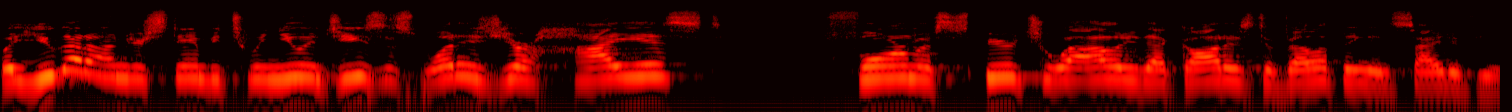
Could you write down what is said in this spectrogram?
But you got to understand between you and Jesus, what is your highest form of spirituality that God is developing inside of you?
